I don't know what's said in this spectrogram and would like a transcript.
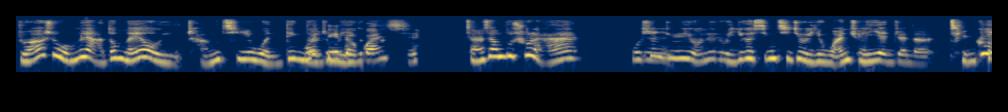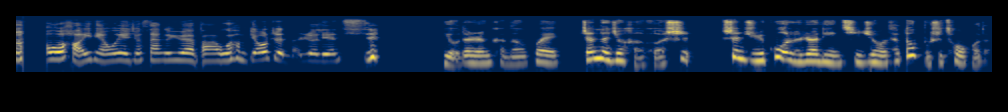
主要是我们俩都没有长期稳定的这么一个关系，想象不出来。我甚至于有那种一个星期就已经完全厌倦的 情况。我好一点，我也就三个月吧，我很标准的热恋期。有的人可能会真的就很合适，甚至于过了热恋期之后，他都不是凑合的。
